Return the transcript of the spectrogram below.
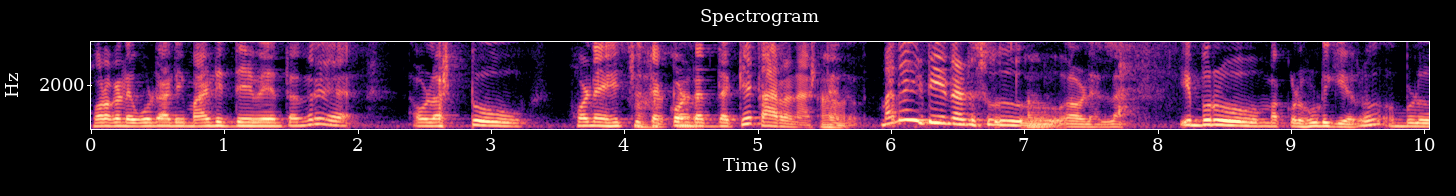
ಹೊರಗಡೆ ಓಡಾಡಿ ಮಾಡಿದ್ದೇವೆ ಅಂತಂದರೆ ಅವಳಷ್ಟು ಹೊಣೆ ಹೆಚ್ಚು ತೆಕ್ಕೊಂಡದ್ದಕ್ಕೆ ಕಾರಣ ಅಷ್ಟೇ ಅದು. ಮನೆ ಇಡೀ ನಡೆಸು ಅವಳೆಲ್ಲ. ಇಬ್ಬರು ಮಕ್ಕಳು ಹುಡುಗಿಯರು ಒಬ್ಬಳು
